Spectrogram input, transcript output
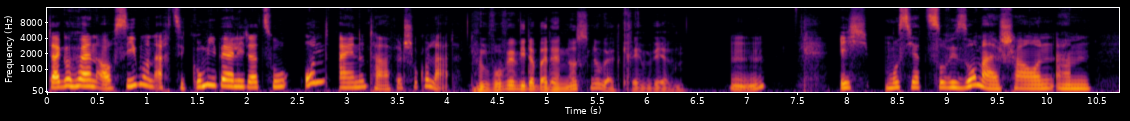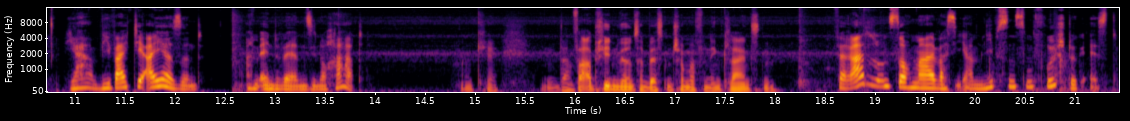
Da gehören auch 87 Gummibärli dazu und eine Tafel Schokolade. Wo wir wieder bei der Nuss-Nougat-Creme wären. Mhm. Ich muss jetzt sowieso mal schauen, ähm, ja, wie weit die Eier sind. Am Ende werden sie noch hart. Okay, dann verabschieden wir uns am besten schon mal von den Kleinsten. Verratet uns doch mal, was ihr am liebsten zum Frühstück esst.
